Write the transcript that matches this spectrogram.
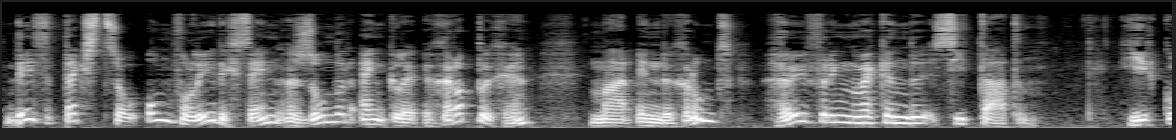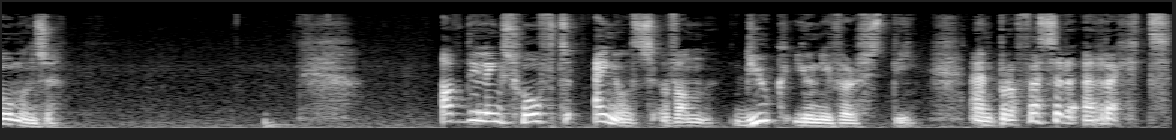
Deze tekst zou onvolledig zijn zonder enkele grappige, maar in de grond huiveringwekkende citaten. Hier komen ze. Afdelingshoofd Engels van Duke University en professor recht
